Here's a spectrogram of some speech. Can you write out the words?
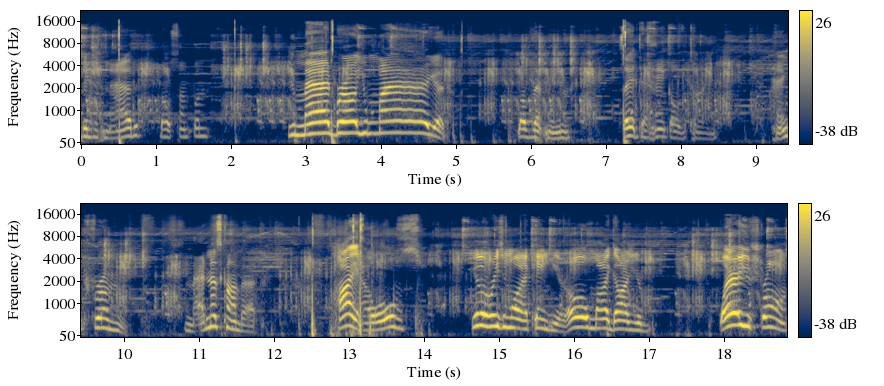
They just mad about something. You mad, bro? You mad? Love that meme. Say it to Hank all the time. Hank from Madness Combat. Hi, owls. You're the reason why I came here. Oh my god, you're. Why are you strong?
